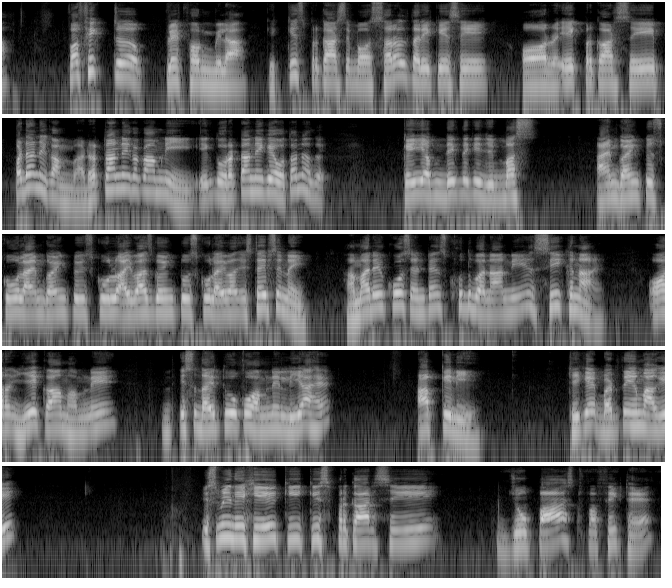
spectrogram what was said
परफेक्ट प्लेटफॉर्म मिला कि किस प्रकार से बहुत सरल तरीके से और एक प्रकार से पढ़ाने का रटाने का काम नहीं, एक तो रटाने का होता ना, कई हम देखते कि बस I am going to school I am going to school I was going to school I was इस टाइप से नहीं। हमारे को सेंटेंस खुद बनानी है, सीखना है। और ये काम हमने, इस दायित्व को हमने लिया है आपके लिए। ठीक है, बढ़ते हैं हम आगे। इसमें देखिए कि किस प्रकार से जो पास्ट परफेक्ट है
